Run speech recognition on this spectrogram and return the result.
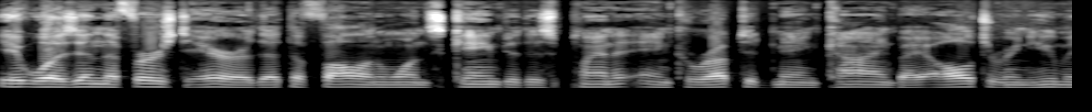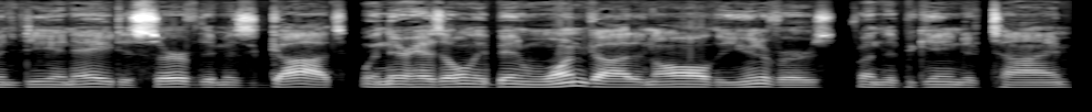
It was in the first era that the fallen ones came to this planet and corrupted mankind by altering human DNA to serve them as gods when there has only been one God in all the universe from the beginning of time,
